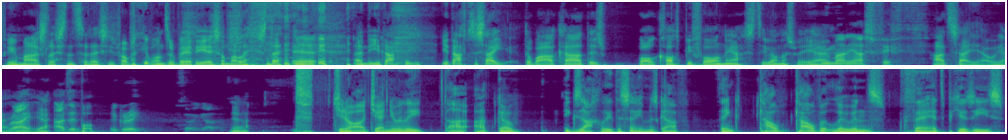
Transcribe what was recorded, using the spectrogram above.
if Umar's listening to this, he's probably wondering where he is on the list. and you'd have to you'd have to say the wild card is Walcott before Niasse, to be honest with you. Yeah. Umanias fifth, I'd say, oh yeah, right? yeah, yeah. Adam, But, agree? yeah. Do you know? I genuinely, I, I'd go exactly the same as Gav. I think Cal, Calvert Lewin's third because he's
